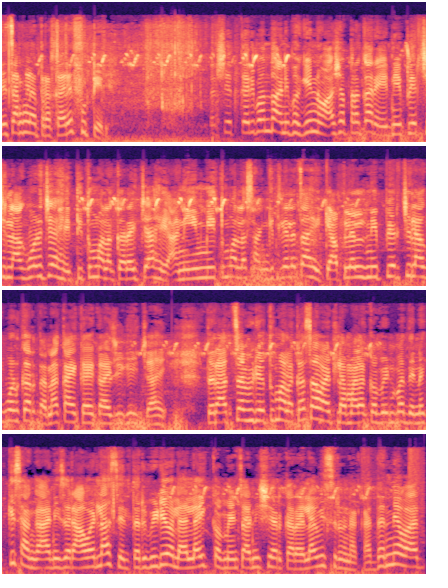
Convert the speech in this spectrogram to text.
ते चांगल्या प्रकारे फुटेल. तर शेतकरी बंधू आणि भगिनो अशा प्रकारे नेपियरची लागवड जी आहे ती तुम्हाला करायची आहे. आणि मी तुम्हाला सांगितलेलंच आहे की आपल्याला नेपियरची लागवड करताना काय काय काळजी घ्यायची आहे. तर आजचा व्हिडिओ तुम्हाला कसा वाटला मला कमेंटमध्ये नक्की सांगा. आणि जर आवडला असेल तर व्हिडिओला लाईक कमेंट्स आणि शेअर करायला विसरू नका. धन्यवाद.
